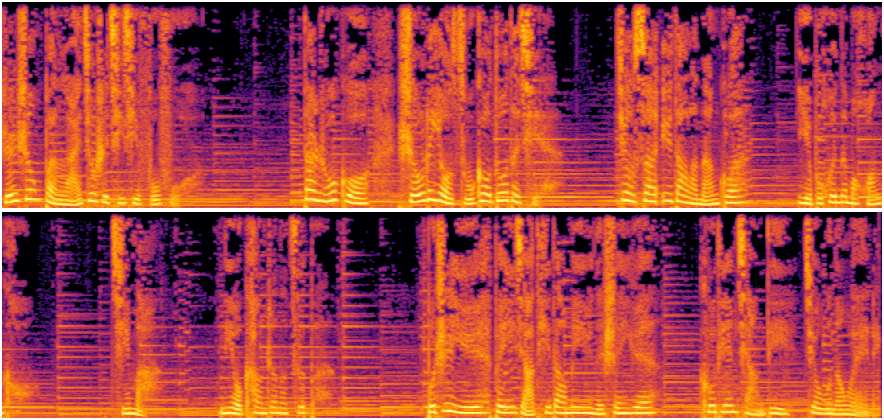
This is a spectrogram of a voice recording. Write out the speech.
人生本来就是起起伏伏，但如果手里有足够多的钱，就算遇到了难关，也不会那么惶恐。起码，你有抗争的资本，不至于被一脚踢到命运的深渊。哭天抢地却无能为力。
